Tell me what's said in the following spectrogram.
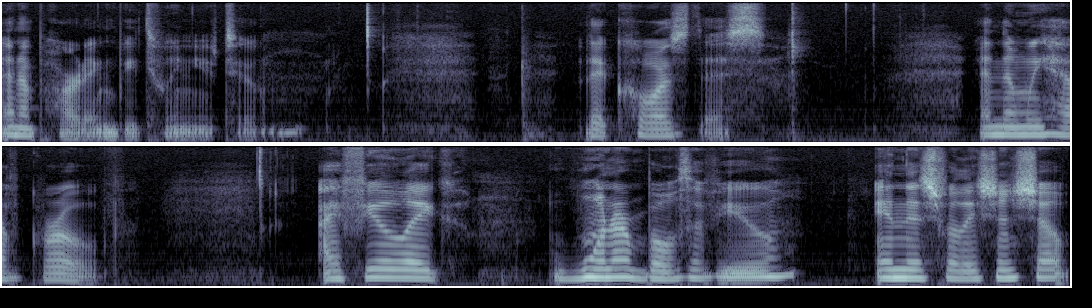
and a parting between you two that caused this. And then we have Grove. I feel like one or both of you in this relationship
